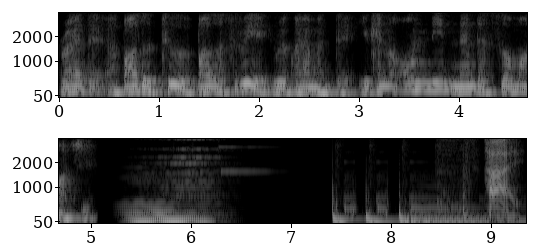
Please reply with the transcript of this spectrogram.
right? A Basel two, Basel three requirement. You can only lend so much. Hi.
